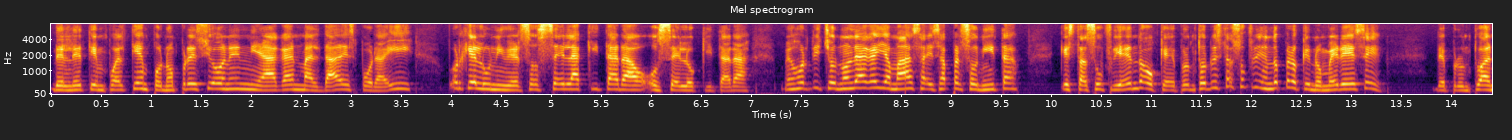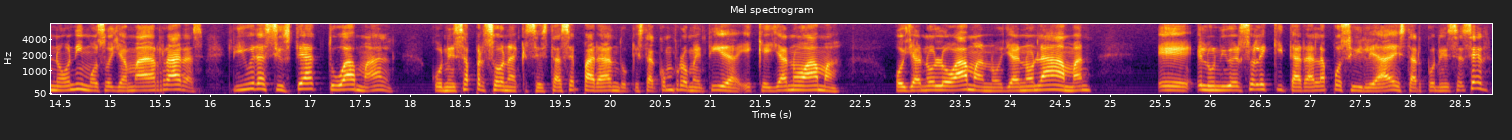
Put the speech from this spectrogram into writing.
Denle tiempo al tiempo, no presionen ni hagan maldades por ahí, porque el universo se la quitará o se lo quitará. Mejor dicho, no le haga llamadas a esa personita que está sufriendo o que de pronto no está sufriendo, pero que no merece de pronto anónimos o llamadas raras. Libra, si usted actúa mal con esa persona que se está separando, que está comprometida y que ya no ama, o ya no lo aman, o ya no la aman, eh, el universo le quitará la posibilidad de estar con ese ser.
